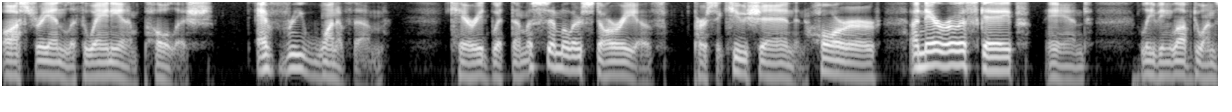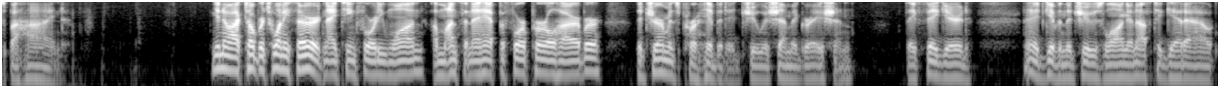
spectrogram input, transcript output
Austrian, Lithuanian, and Polish. Every one of them carried with them a similar story of persecution and horror, a narrow escape, and leaving loved ones behind. You know, October 23rd, 1941, a month and a half before Pearl Harbor, the Germans prohibited Jewish emigration. They figured they had given the Jews long enough to get out.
